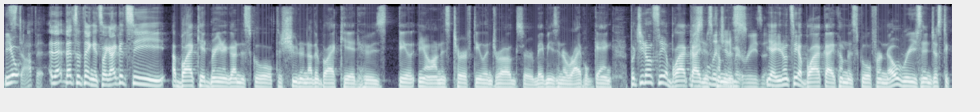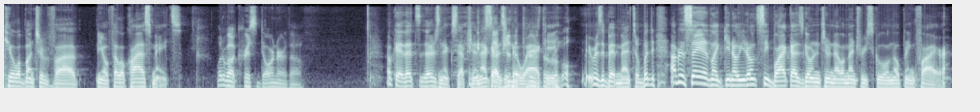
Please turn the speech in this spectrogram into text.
You know, Stop it. That, that's the thing. It's like I could see a black kid bringing a gun to school to shoot another black kid who's deal, you know, on his turf dealing drugs, or maybe he's in a rival gang. But you don't see a black guy There's just a come to legitimate reason. Yeah, you don't see a black guy come to school for no reason, just to kill a bunch of uh, you know fellow classmates. What about Chris Dorner though? Okay, that's there's an exception. That guy's a bit that proves the wacky. It was a bit mental, but I'm just saying, like you know, you don't see black guys going into an elementary school and opening fire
